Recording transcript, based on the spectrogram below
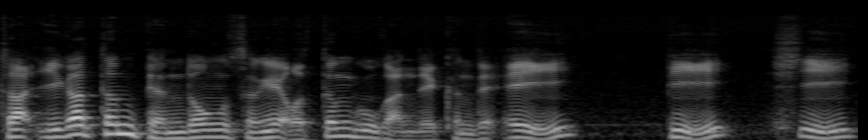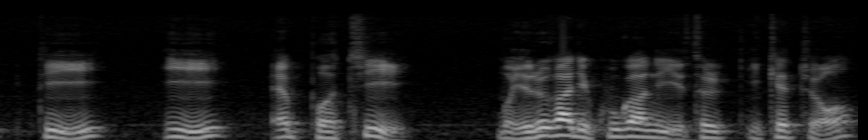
자, 이 같은 변동성의 어떤 구간, 예컨대 A, B, C, D, E, F, G 뭐 여러 가지 구간이 있을, 있겠죠.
